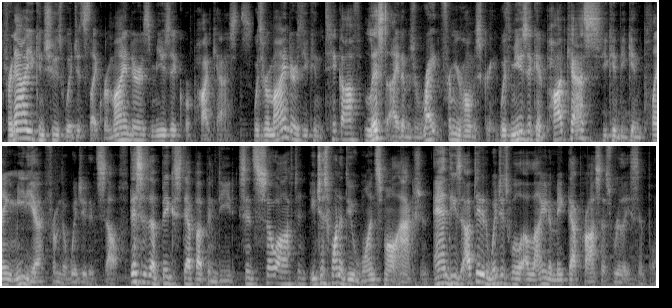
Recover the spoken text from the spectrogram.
For now, you can choose widgets like reminders, music, or podcasts. With reminders, you can tick off list items right from your home screen. With music and podcasts, you can begin playing media from the widget itself. This is a big step up indeed, since so often you just want to do one small action. And these updated widgets will allow you to make that process really simple.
